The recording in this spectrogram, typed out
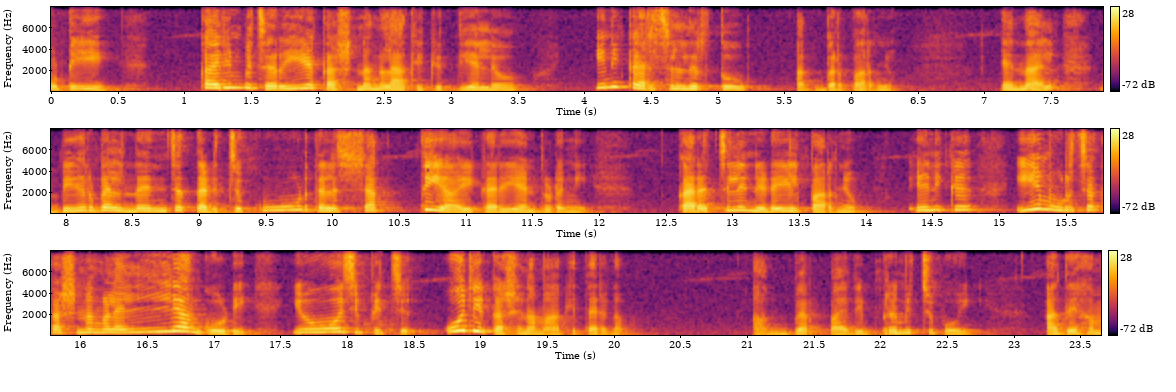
കുട്ടി കരിമ്പ് ചെറിയ കഷ്ണങ്ങളാക്കി കിട്ടിയല്ലോ. ഇനി കരച്ചിൽ നിർത്തൂ അക്ബർ പറഞ്ഞു. എന്നാൽ ബീർബൽ നെഞ്ചത്തടിച്ച് കൂടുതൽ ശക്തിയായി കരയാൻ തുടങ്ങി. കരച്ചിലിനിടയിൽ പറഞ്ഞു എനിക്ക് ഈ മുറിച്ച കഷ്ണങ്ങളെല്ലാം കൂടി യോജിപ്പിച്ച് ഒരു കഷണമാക്കി തരണം. അക്ബർ പരിഭ്രമിച്ചു പോയി. അദ്ദേഹം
